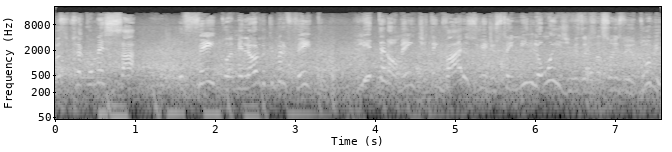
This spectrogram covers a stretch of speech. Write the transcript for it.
Você precisa começar. O feito é melhor do que o perfeito. Literalmente, tem vários vídeos, tem milhões de visualizações no YouTube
